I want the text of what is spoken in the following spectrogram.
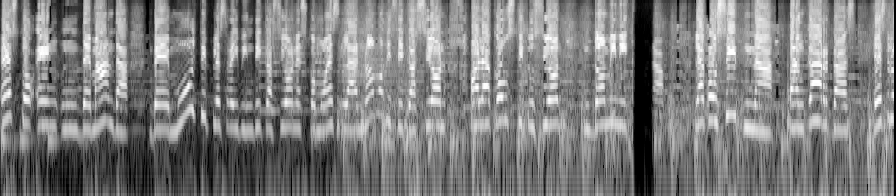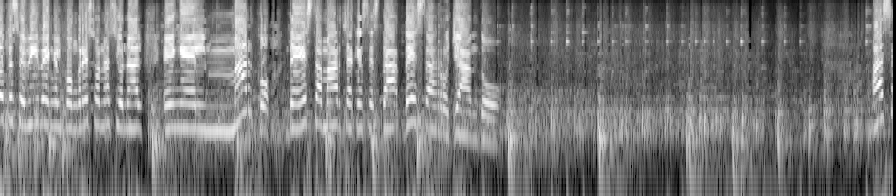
Esto en demanda de múltiples reivindicaciones, como es la no modificación a la Constitución Dominicana. La consigna, pancartas, es lo que se vive en el Congreso Nacional en el marco de esta marcha que se está desarrollando. Hace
